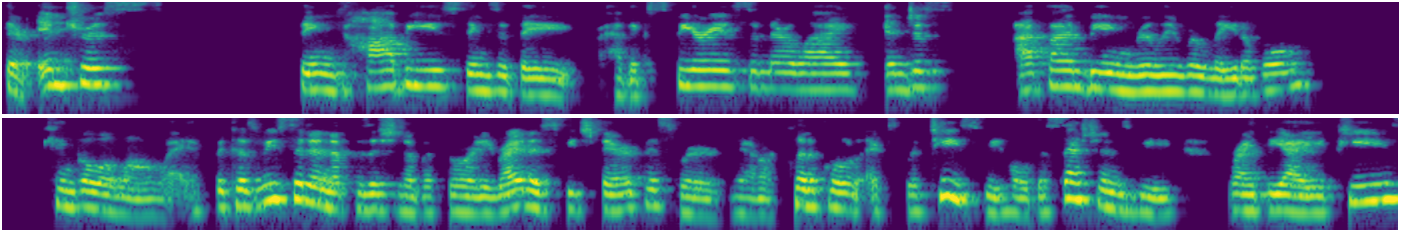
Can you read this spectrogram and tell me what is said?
their interests, things, hobbies, things that they have experienced in their life. And just, I find being really relatable can go a long way because we sit in a position of authority, right? As speech therapists, where we have our clinical expertise, we hold the sessions, we write the IEPs.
